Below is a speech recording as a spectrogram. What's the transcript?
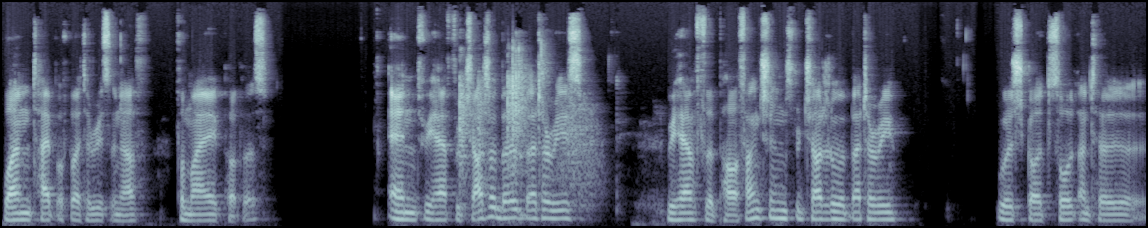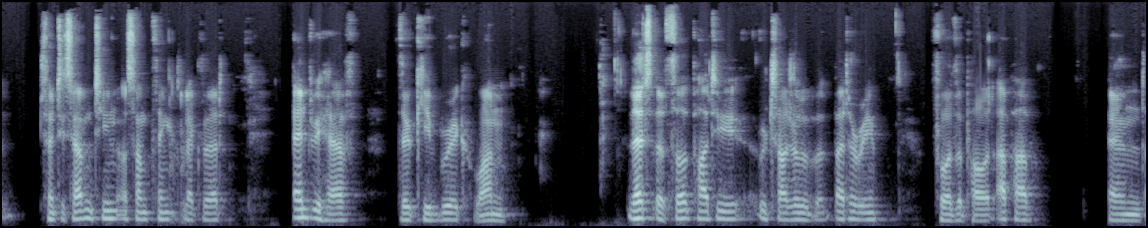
one type of battery is enough for my purpose. And we have rechargeable batteries. We have the Power Functions rechargeable battery, which got sold until 2017 or something like that. And we have the Keybrick One. That's a third-party rechargeable battery for the powered up hub, and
